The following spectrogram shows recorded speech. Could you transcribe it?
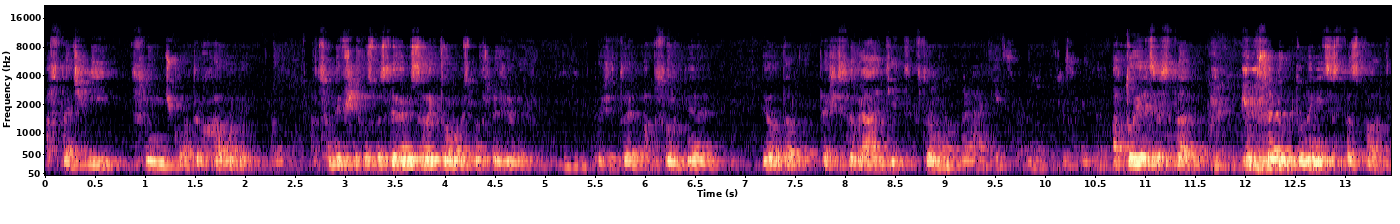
A stačí sluníčko a trocha vody. A co my všechno jsme si vymysleli k tomu, aby jsme přežili. Takže to je absolutně, jo, ta, takže se vrátit k tomu. A to je cesta dopředu, to není cesta zpátky.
